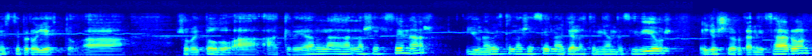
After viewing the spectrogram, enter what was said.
este proyecto, a, sobre todo a, crear las escenas y una vez que las escenas ya las tenían decididos, ellos se organizaron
